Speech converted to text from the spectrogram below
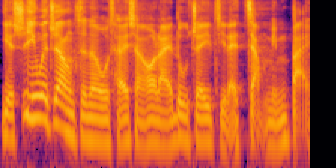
也是因为这样子呢，我才想要来录这一集来讲明白。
